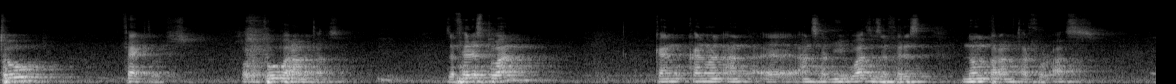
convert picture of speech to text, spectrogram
two factors, or two parameters. The first one Can, can one an, uh, answer me what is the first known parameter for us? The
